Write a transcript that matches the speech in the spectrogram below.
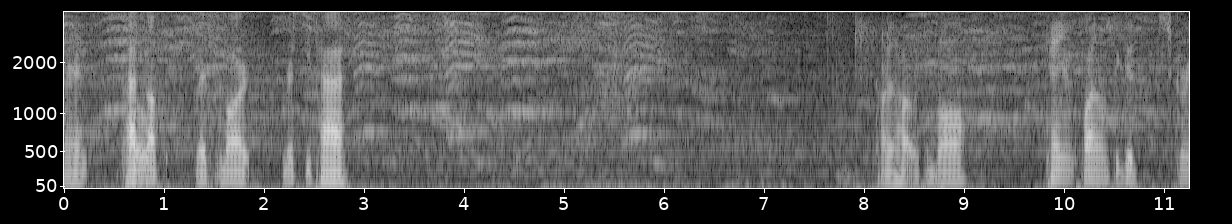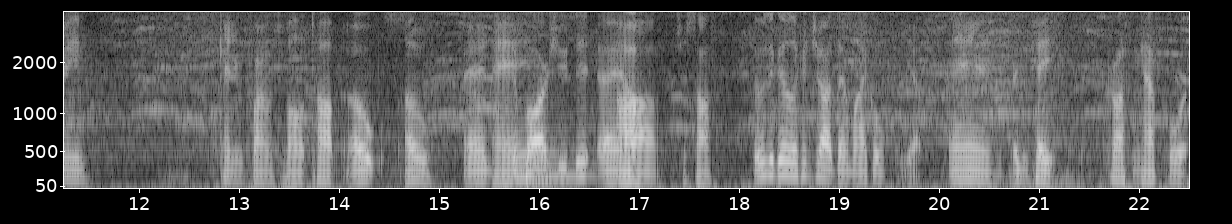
And pass Oh. off Richard Bart. Risky pass. Carly Hart with the ball. Kenyon McFarland with a good screen. Kenyon McFarland with the ball up top. Oh, Oh, and, the bar shoots it. And Ah. uh, just off. it was a good looking shot though, Michael. Yep. And Reagan Tate crossing half court.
